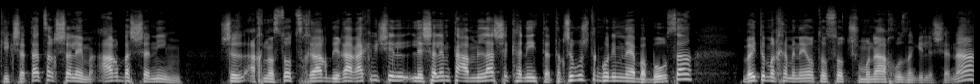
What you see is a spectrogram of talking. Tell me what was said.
כי כשאתה צריך לשלם ארבע שנים של הכנסות שכר דירה רק בשביל לשלם את העמלה שקנית, תחשבו שאתם קונים מניה בבורסה, והייתם לכם מניות עושות 8% נגיד לשנה,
